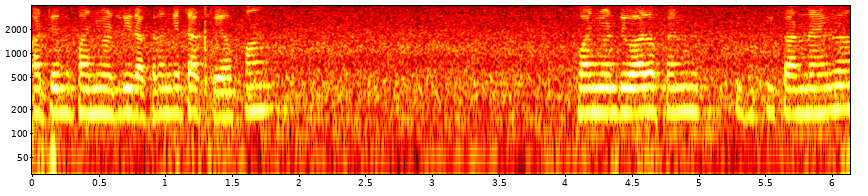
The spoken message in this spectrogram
ਆਟੇ ਨੂੰ 5 ਮਿੰਟ ਲਈ ਰੱਖ ਦਾਂਗੇ ਢੱਕ ਕੇ ਆਪਾਂ। 5 ਮਿੰਟ ਦੇ ਬਾਅਦ ਆਪਾਂ ਇਹਨੂੰ ਕੀ- ਕਰਨਾ ਹੈਗਾ?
